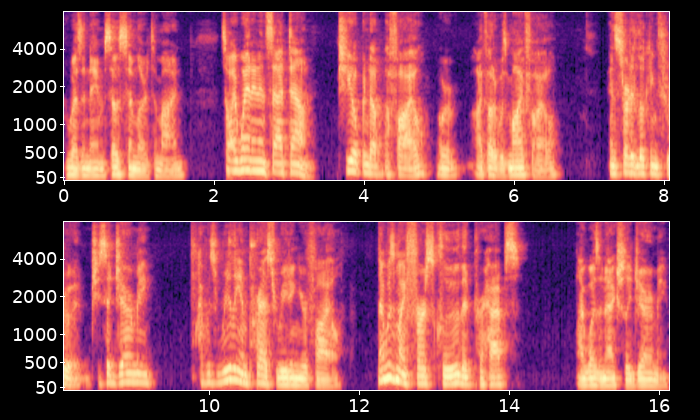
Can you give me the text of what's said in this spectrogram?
who has a name so similar to mine? So I went in and sat down. She opened up a file, or I thought it was my file, and started looking through it. She said, Jeremy, I was really impressed reading your file. That was my first clue that perhaps I wasn't actually Jeremy.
